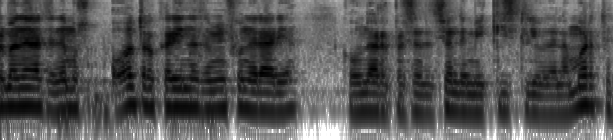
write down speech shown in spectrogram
Igual manera tenemos otra ocarina también funeraria con una representación de Miquistlio de la muerte.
